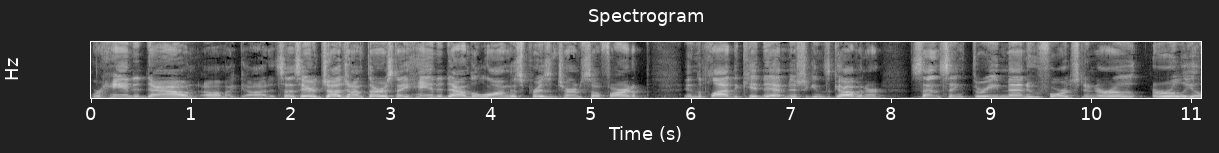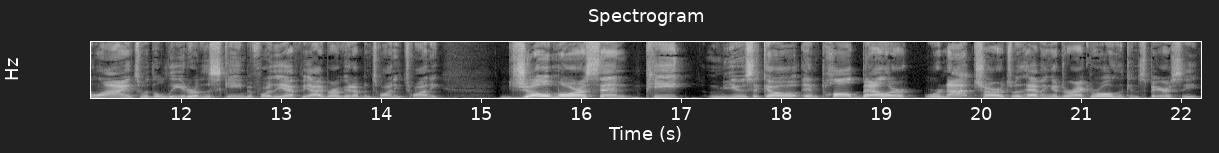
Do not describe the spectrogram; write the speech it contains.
were handed down. Oh my God. It says here a judge on Thursday handed down the longest prison term so far in, a, in the plot to kidnap Michigan's governor, sentencing three men who forged an early, early alliance with the leader of the scheme before the FBI broke it up in 2020. Joe Morrison, Pete Musico and Paul Bellar were not charged with having a direct role in the conspiracy,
